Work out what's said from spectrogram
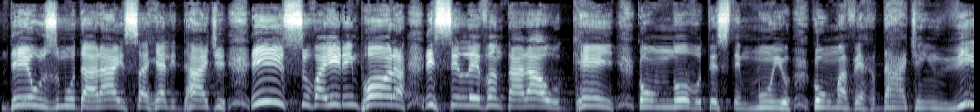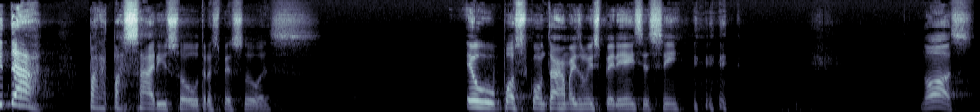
Deus mudará essa realidade. Isso vai ir embora e se levantará alguém com um novo testemunho, com uma verdade em vida para passar isso a outras pessoas. Eu posso contar mais uma experiência assim. Nós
